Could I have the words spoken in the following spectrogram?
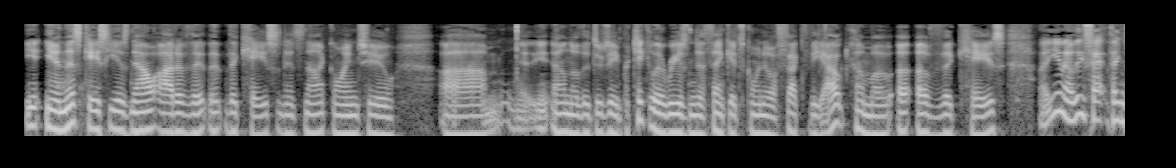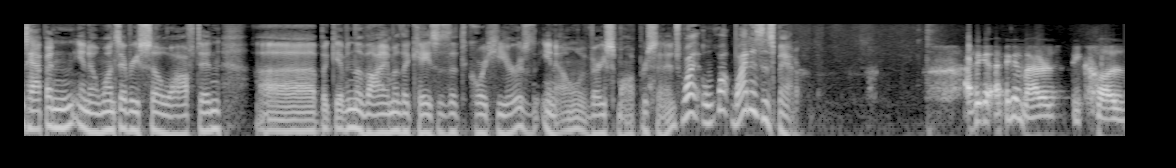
in this case, he is now out of the, the, the case, and it's not going to um, I don't know that there's any particular reason to think it's going to affect the outcome of, of the case. Uh, you know, these ha- things happen, you know, once every so often. Uh, but given the volume of the cases that the court hears, you know, a very small percentage. Why, why, why does this matter? I think I think it matters because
